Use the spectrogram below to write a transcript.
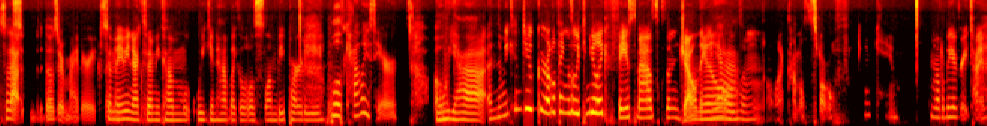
So that those are my very So maybe next time you come, we can have like a little slumby party. well, if Callie's here, Oh yeah, and then we can do girl things. We can do like face masks and gel nails and all that kind of stuff. okay. And that'll be a great time.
